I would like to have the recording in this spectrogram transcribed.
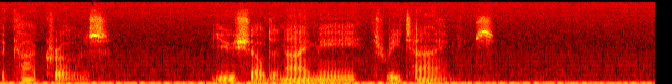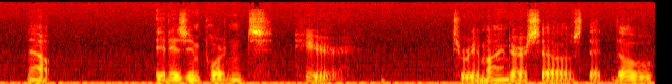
the cock crows, you shall deny me three times. Now, it is important here to remind ourselves that though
